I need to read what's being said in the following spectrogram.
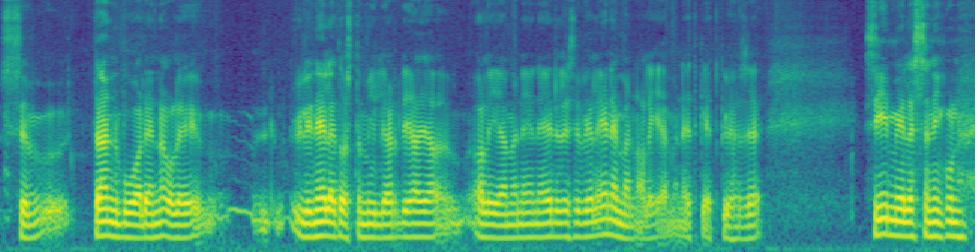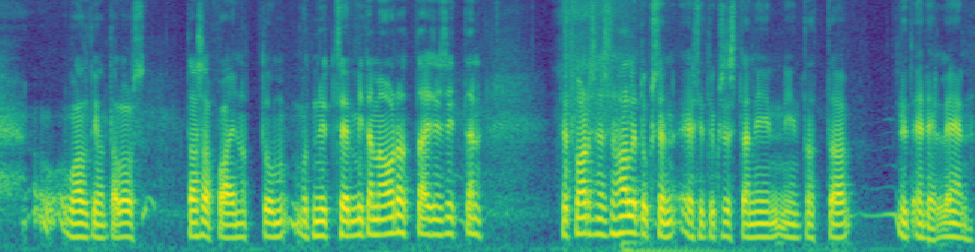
se tämän vuoden oli yli 14 miljardia ja alijäämäneen edellisen vielä enemmän alijäämäneen. Että kyllähän se siinä mielessä niin kuin valtion talous tasapainottuu. Mutta nyt se, mitä mä odottaisin sitten että varsinaisesta hallituksen esityksestä, niin, niin tota, nyt edelleen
